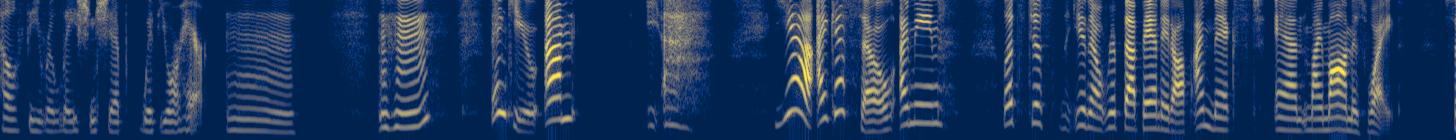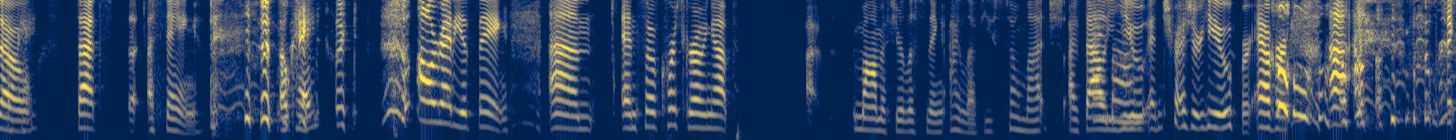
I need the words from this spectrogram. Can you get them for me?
healthy relationship with your hair. Mm. Mhm. Thank you. Um yeah, I guess so. I mean, let's just, you know, rip that band-aid off. I'm mixed and my mom is white. So Okay. that's a, a thing. Okay. Like, like already a thing. Um and so of course growing up uh, mom if you're listening, I love you so much. I value you and treasure you forever. Uh, but like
